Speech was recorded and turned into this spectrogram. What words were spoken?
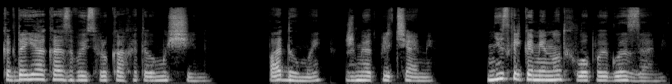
когда я оказываюсь в руках этого мужчины. «Подумай», — жмет плечами. Несколько минут хлопаю глазами,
